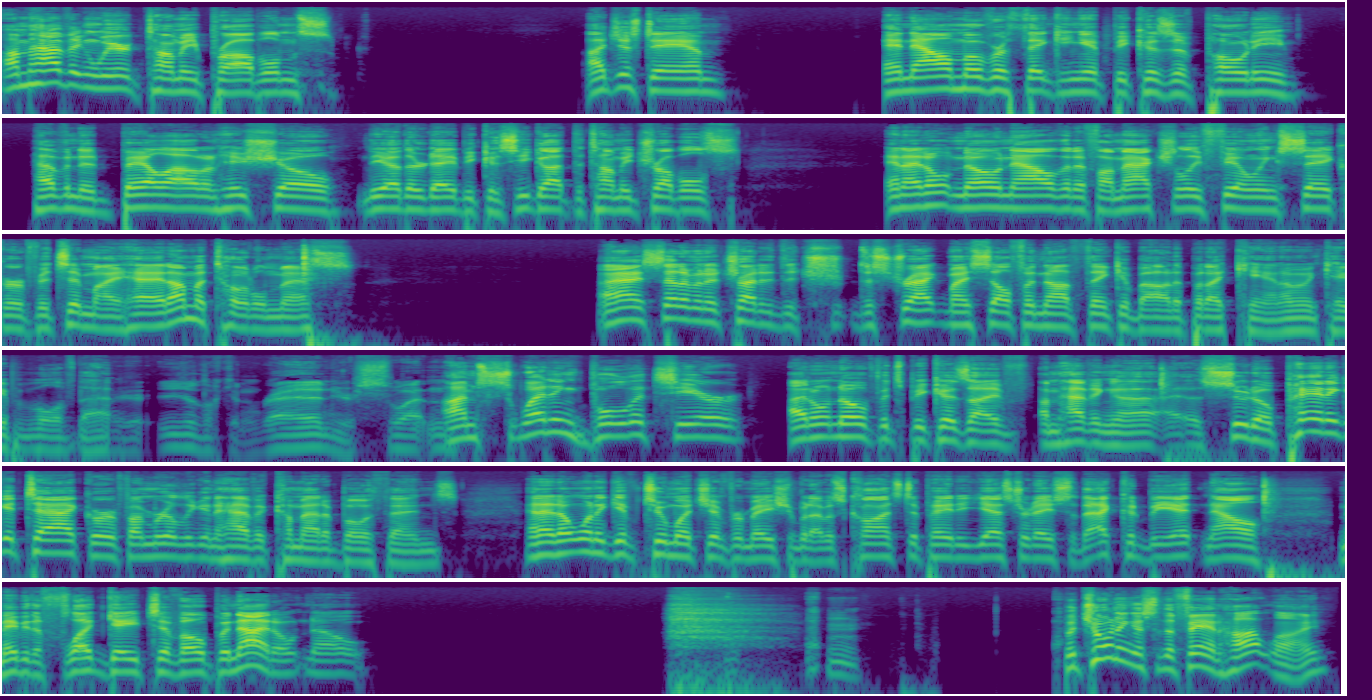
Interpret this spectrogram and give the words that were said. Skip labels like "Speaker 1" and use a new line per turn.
I'm having weird tummy problems. I just am. And now I'm overthinking it because of Pony having to bail out on his show the other day because he got the tummy troubles. And I don't know now that if I'm actually feeling sick or if it's in my head. I'm a total mess. I said I'm going to try to di- distract myself and not think about it, but I can't. I'm incapable of that.
You're, you're looking red. You're sweating.
I'm sweating bullets here. I don't know if it's because I've I'm having a, a pseudo panic attack or if I'm really going to have it come out of both ends. And I don't want to give too much information, but I was constipated yesterday, so that could be it. Now maybe the floodgates have opened. I don't know. but joining us in the fan hotline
